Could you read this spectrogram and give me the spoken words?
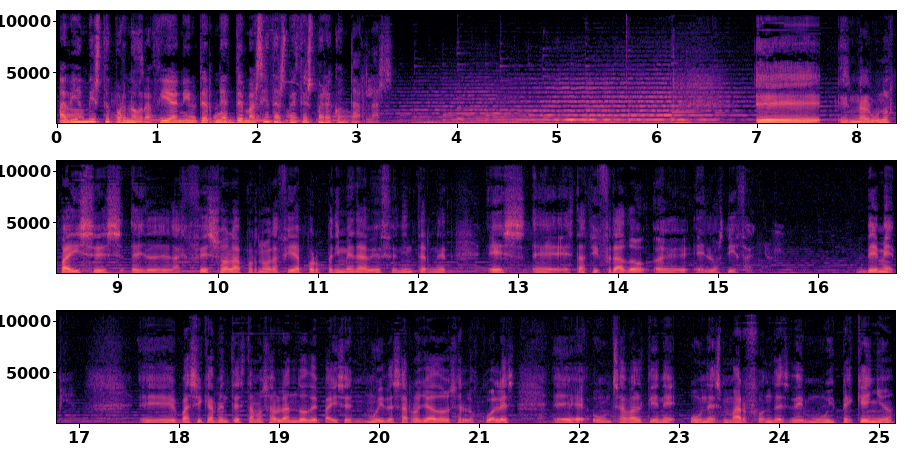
habían visto pornografía en Internet demasiadas veces para contarlas. Eh, en algunos países el acceso a la pornografía por primera vez en Internet es, eh, está cifrado eh, en los 10 años, de media. Eh, básicamente estamos hablando de países muy desarrollados en los cuales eh, un chaval tiene un smartphone desde muy pequeño,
